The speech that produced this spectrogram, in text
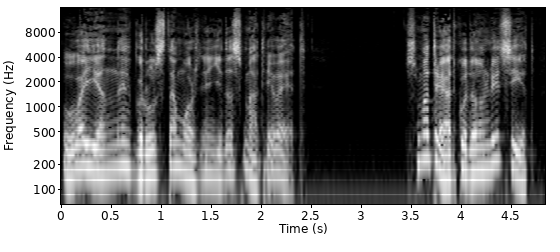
У военных груз таможня не досматривает. Смотря откуда он летит —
